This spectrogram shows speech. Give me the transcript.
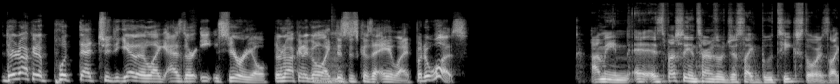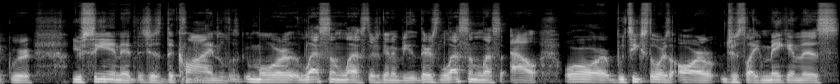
They're not going to put that two together like as they're eating cereal. They're not going to go like Mhm. this is because of Alife, but it was. I mean, especially in terms of just like boutique stores, like we're you're seeing it just decline more, less and less. There's gonna be there's less and less out, or boutique stores are just like making this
